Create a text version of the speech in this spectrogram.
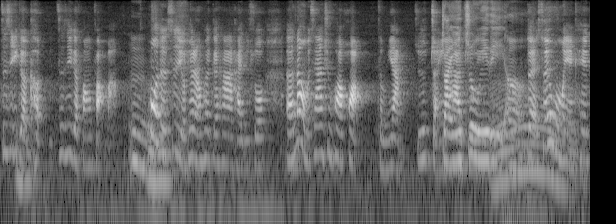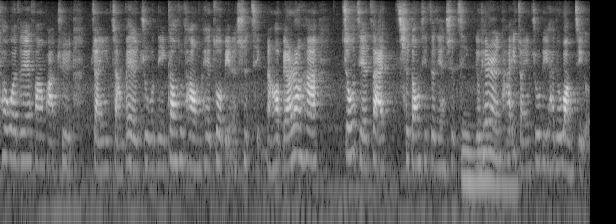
这是一个可这是一个方法嘛？嗯。或者是有些人会跟他的孩子说：“呃，那我们现在去画画。”怎么样？就是转移转移注意力，嗯，对，所以我们也可以透过这些方法去转移长辈的注意力，告诉他我们可以做别的事情，然后不要让他纠结在吃东西这件事情。有些人他一转移注意力他就忘记了，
